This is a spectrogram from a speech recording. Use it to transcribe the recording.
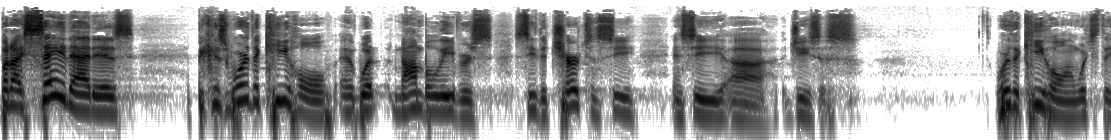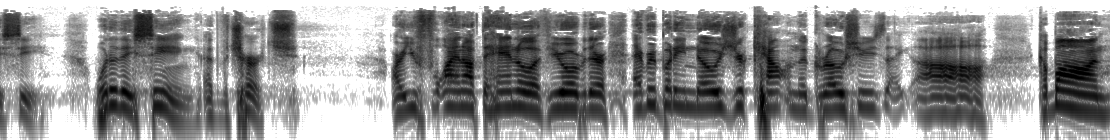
But I say that is because we're the keyhole and what non-believers see the church and see and see uh, Jesus. We're the keyhole in which they see. What are they seeing at the church? Are you flying off the handle if you're over there? Everybody knows you're counting the groceries. Like, ah, oh, come on.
